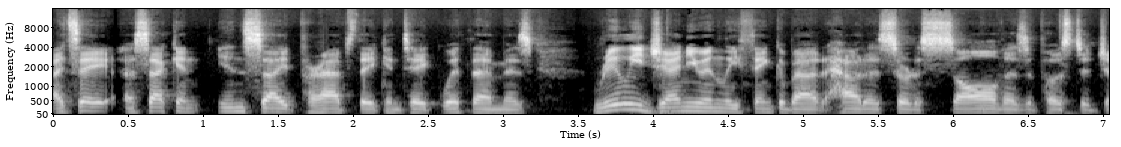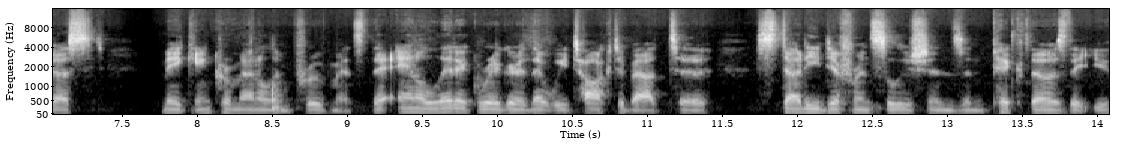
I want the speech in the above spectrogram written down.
I'd say a second insight perhaps they can take with them is really genuinely think about how to sort of solve as opposed to just make incremental improvements. The analytic rigor that we talked about to study different solutions and pick those that you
